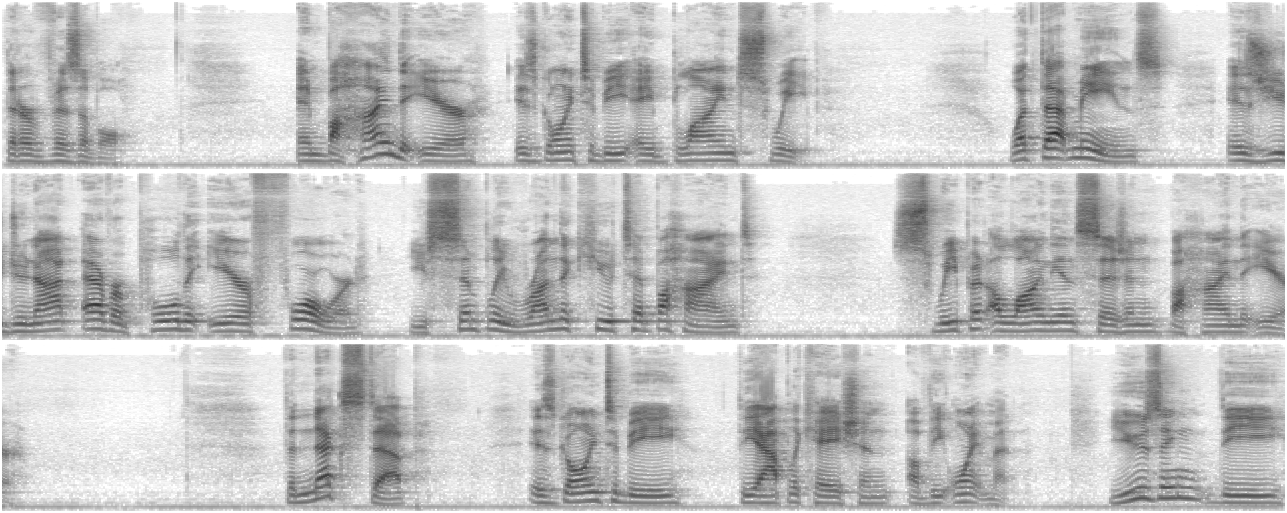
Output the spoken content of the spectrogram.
that are visible. And behind the ear, is going to be a blind sweep. What that means is you do not ever pull the ear forward. You simply run the Q-tip behind, sweep it along the incision behind the ear. The next step is going to be the application of the ointment. Using the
